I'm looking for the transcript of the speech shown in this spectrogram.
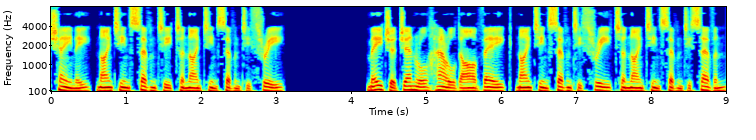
Cheney (1970–1973), Major General Harold R. Vague (1973–1977),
